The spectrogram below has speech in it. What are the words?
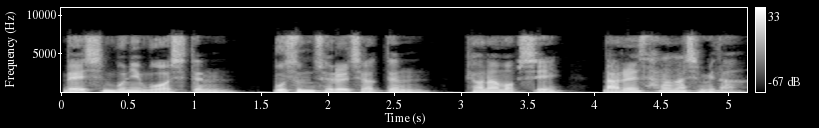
내 신분이 무엇이든 무슨 죄를 지었든 변함없이 나를 사랑하십니다.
